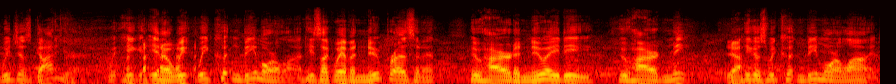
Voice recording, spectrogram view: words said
we just got here. We, he, you know, we, we couldn't be more aligned. He's like, we have a new president who hired a new AD who hired me. Yeah. He goes, we couldn't be more aligned.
